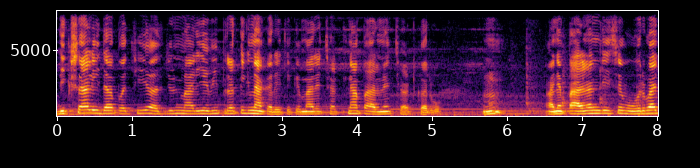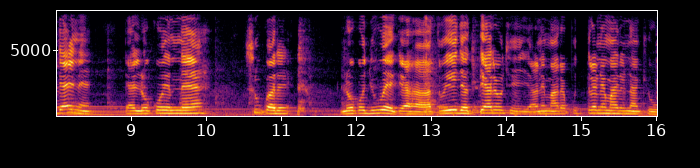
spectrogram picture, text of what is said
દીક્ષા લીધા પછી અર્જુન માળી એવી પ્રતિજ્ઞા કરે છે કે મારે છઠના પારણે છઠ કરવો. હમ? અને પારણ દિવસે વોરવા જાય ને ત્યારે લોકો એમને શું કરે? લોકો જુએ કે હા તો એ જ હત્યારો છે આણે મારા પુત્રને મારી નાખ્યો.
